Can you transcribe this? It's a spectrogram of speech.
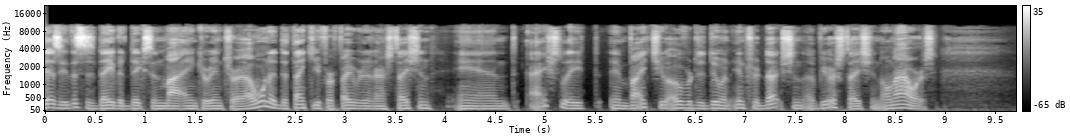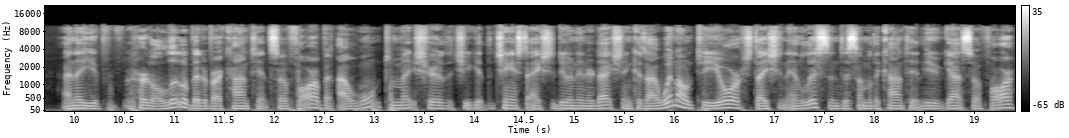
Jesse, this is David Dixon, my anchor intro. I wanted to thank you for favoriting our station and actually invite you over to do an introduction of your station on ours. I know you've heard a little bit of our content so far, but I want to make sure that you get the chance to actually do an introduction because I went on to your station and listened to some of the content that you've got so far.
